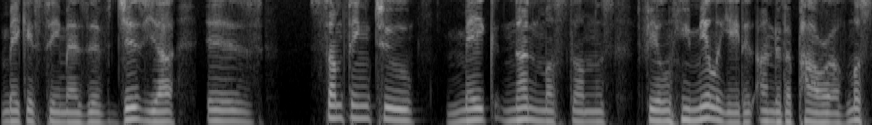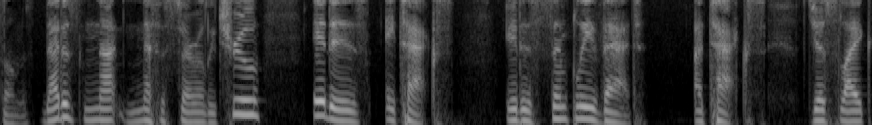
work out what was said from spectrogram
make it seem as if jizya is something to make non Muslims feel humiliated under the power of Muslims. That is not necessarily true. It is a tax. It is simply that a tax. Just like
